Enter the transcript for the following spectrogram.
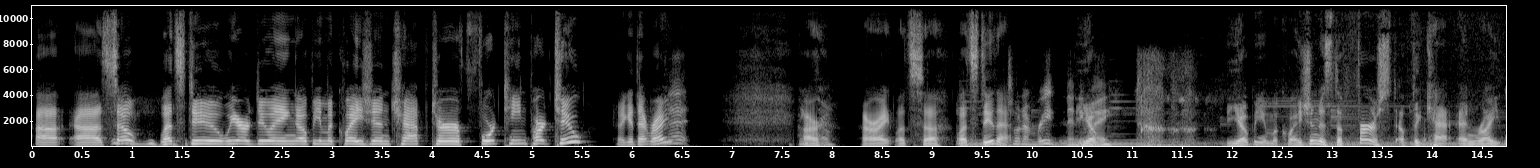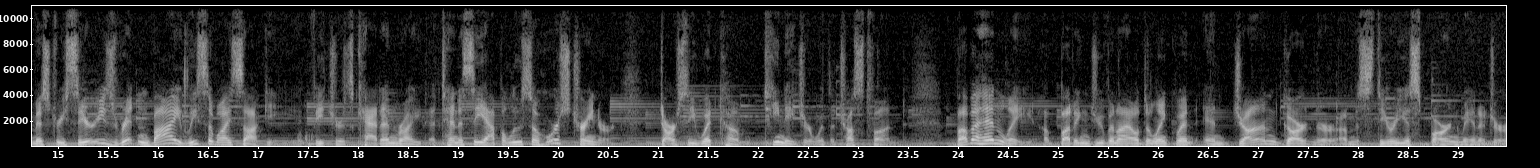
Uh, uh, so let's do. We are doing Opium Equation, Chapter fourteen, Part two. Did I get that right? All so. All right. Let's uh, let's do that. That's what I'm reading anyway. The Opium Equation is the first of the Cat Enright mystery series written by Lisa Wysocki. It features Cat Enright, a Tennessee Appaloosa horse trainer, Darcy Whitcomb, teenager with a trust fund, Bubba Henley, a budding juvenile delinquent, and John Gardner, a mysterious barn manager.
